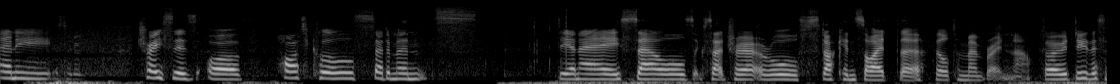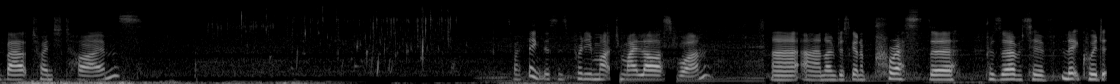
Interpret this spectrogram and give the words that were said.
any sort of traces of particles, sediments, DNA, cells, etc., are all stuck inside the filter membrane now. So I would do this about 20 times. So I think this is pretty much my last one. Uh, and I'm just going to press the preservative liquid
